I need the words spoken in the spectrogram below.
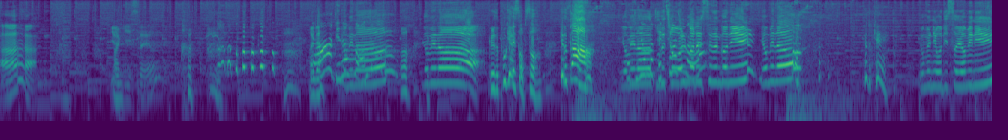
아 여기 아니. 있어요? 야, 니네 엄마 완전. 여매나, 어, 여매나, 그래도 포기할 수 없어 계속 까 니네 여매나, 엄마 도대체 얼마를 마. 쓰는 거니? 여매나, 계속해 여맨이 어디 있어, 여맨이?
